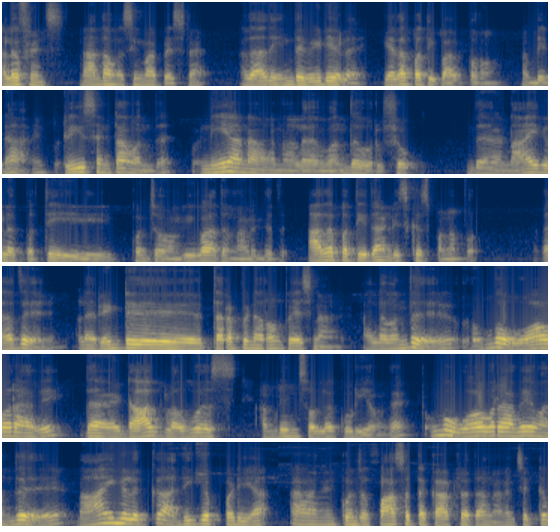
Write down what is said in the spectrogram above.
ஹலோ ஃப்ரெண்ட்ஸ் நான் தான் உங்கள் சிம்மா பேசுகிறேன் அதாவது இந்த வீடியோவில் எதை பற்றி பார்க்க போகிறோம் அப்படின்னா இப்போ ரீசெண்டாக வந்த நியானால வந்த ஒரு ஷோ இந்த நாய்களை பற்றி கொஞ்சம் விவாதம் நடந்தது. அதை பற்றி தான் டிஸ்கஸ் பண்ண போகிறோம் அதாவது அதில் ரெண்டு தரப்பினரும் பேசினாங்க. அதில் வந்து ரொம்ப ஓவராகவே இந்த டாக் லவ்வர்ஸ் அப்படின்னு சொல்லக்கூடியவங்க ரொம்ப ஓவராகவே வந்து நாய்களுக்கு அதிகப்படியாக கொஞ்சம் பாசத்தை காட்டுறதா நினச்சிட்டு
